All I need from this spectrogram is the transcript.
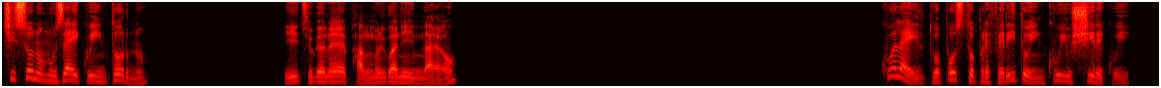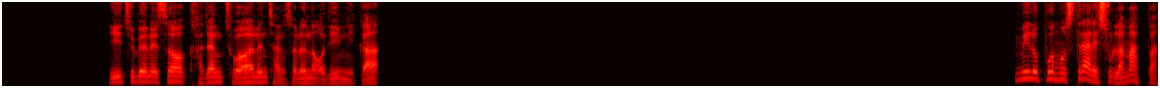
Ci sono musei qui intorno? 이 주변에 박물관이 있나요? Qual è il tuo posto preferito in cui uscire qui? 이 주변에서 가장 좋아하는 장소는 어디입니까? Me lo può mostrare sulla mappa?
